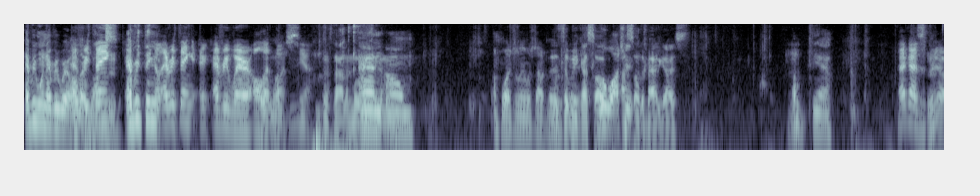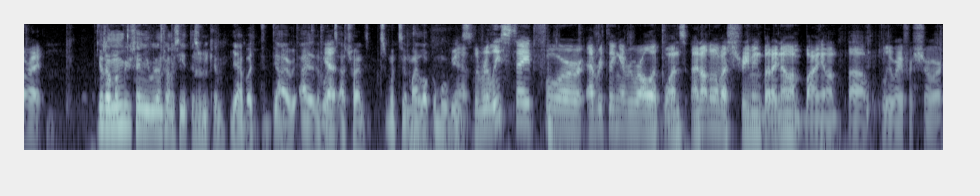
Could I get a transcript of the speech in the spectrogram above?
everyone everywhere all Everything? at once. Everything. No, everything, everywhere, all All at at once. once. Yeah. There's not a movie and anymore. um, unfortunately, it was not. That's the week I saw. We'll watch I it. saw the bad guys. Oh, yeah, That guy's is pretty Hmm? alright. Because I remember you saying you were gonna try to see it this Mhm. weekend. Yeah, but I I went, Yeah. I tried to, went to my local movies. Yeah. movies. The release date for everything, everywhere, all at once. I don't know about streaming, but I know I'm buying it on uh, Blu-ray for sure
